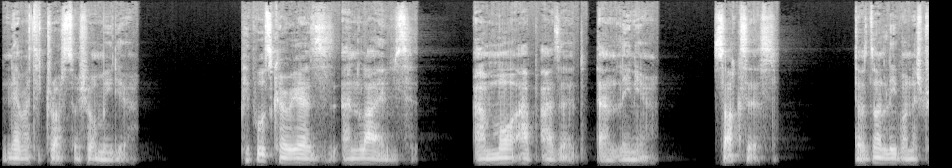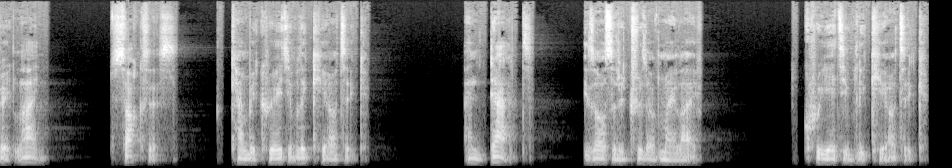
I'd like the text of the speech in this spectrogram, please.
never to trust social media. People's careers and lives are more haphazard than linear. Success does not live on a straight line. Success can be creatively chaotic. And that is also the truth of my life creatively chaotic.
